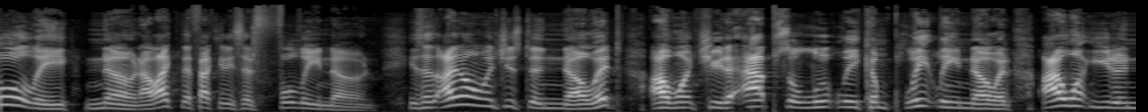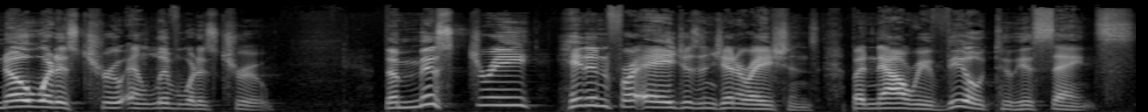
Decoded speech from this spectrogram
fully known. I like the fact that he says fully known. He says, I don't want you just to know it. I want you to absolutely, completely know it. I want you to know what is true and live what is true. The mystery hidden for ages and generations, but now revealed to his saints.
